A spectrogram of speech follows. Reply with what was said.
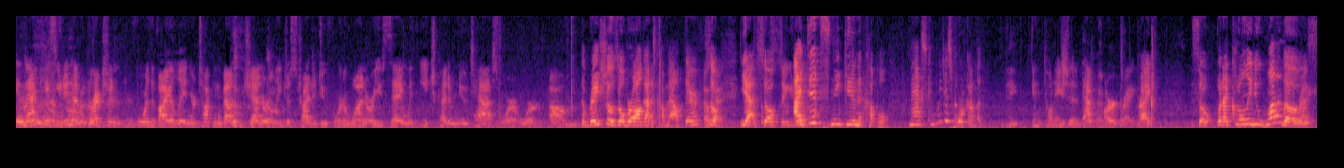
in that case, you didn't have a correction for the violin. You're talking about generally just try to do four to one. Or are you saying with each kind of new task or, or um, the ratios overall got to come out there? Okay. So, yeah, so, So you I did sneak in a couple. Max, can we just work on the, the intonation in that okay, part? right. Right? So, but I could only do one of those Right.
